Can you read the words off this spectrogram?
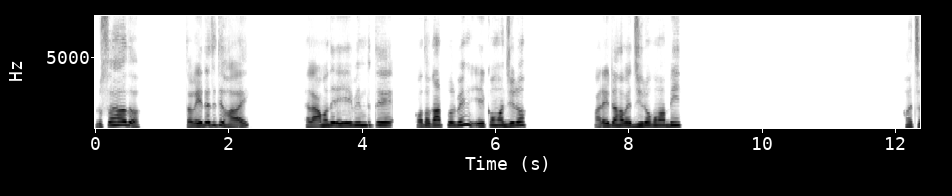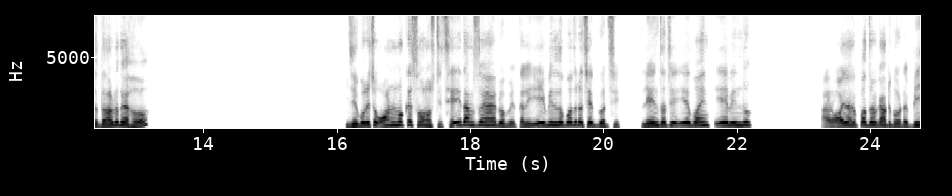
বুঝতে তো? তবে এটা যদি হয়, তাহলে আমাদের এই বিন্দুতে কত কাট করবেন? এ কমা জিরো আর এটা হবে জিরো কমা বি আচ্ছা তাহলে দেখো যে বলেছে অন্যকে সমষ্টি, সেই দাংশ হ্যাঁ করবে। তাহলে এ বিন্দু পদটা ছেদ করছি। লেন্থ হচ্ছে এ পয়েন্ট এ বিন্দু। আর ওয়াই পদ কাট করবে বি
